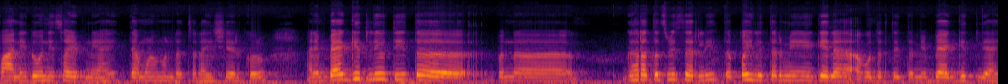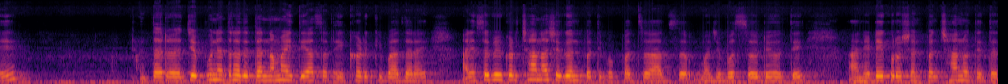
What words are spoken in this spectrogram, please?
पाणी दोन्ही साईडने आहे. त्यामुळे म्हणलं चला ही शेअर करू. आणि बॅग घेतली होती तर पण घरातच विसरली. तर पहिली तर मी गेल्या अगोदर तिथं मी बॅग घेतली आहे. तर जे पुण्यात राहते त्यांना माहिती असेल हे खडकी बाजार आहे. आणि सगळीकडे छान असे गणपती बाप्पाचं आज म्हणजे बसवले होते. आणि डेकोरेशन पण छान होते. तर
